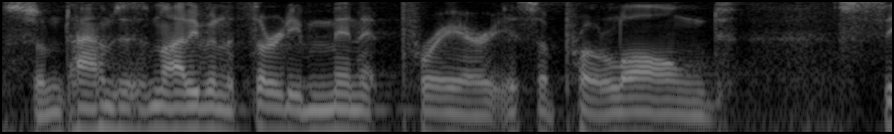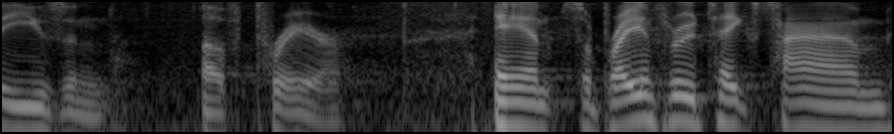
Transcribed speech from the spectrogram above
sometimes it's not even a 30 minute prayer. It's a prolonged season of prayer. And so praying through takes time.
